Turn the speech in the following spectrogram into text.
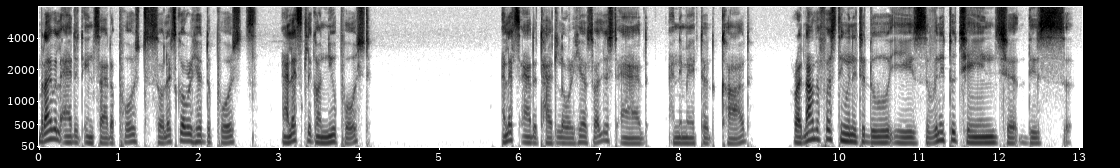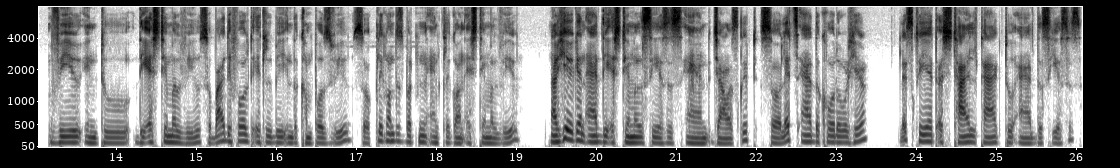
But I will add it inside a post. So let's go over here to posts and let's click on new post. And let's add a title over here. So I'll just add animated card. Right now the first thing we need to do is we need to change this view into the HTML view. So by default it will be in the compose view. So click on this button and click on HTML view. Now here you can add the HTML, CSS and JavaScript. So let's add the code over here. Let's create a style tag to add the CSS.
